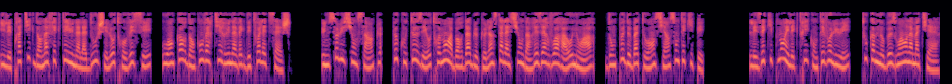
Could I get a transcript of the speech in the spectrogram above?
Il est pratique d'en affecter une à la douche et l'autre au WC, ou encore d'en convertir une avec des toilettes sèches. Une solution simple, peu coûteuse et autrement abordable que l'installation d'un réservoir à eau noire, dont peu de bateaux anciens sont équipés. Les équipements électriques ont évolué, tout comme nos besoins en la matière.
